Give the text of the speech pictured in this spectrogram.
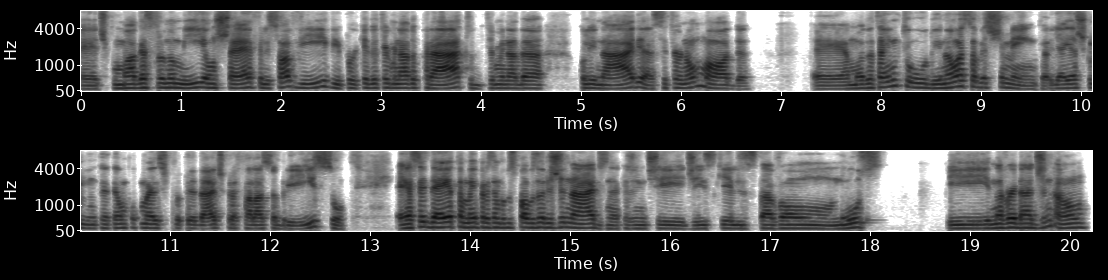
É, tipo, uma gastronomia, um chefe, ele só vive porque determinado prato, determinada culinária se tornou moda. É, a moda está em tudo, e não é só vestimenta. E aí acho que o Lino tem até um pouco mais de propriedade para falar sobre isso. Essa ideia também, por exemplo, dos povos originários, né? Que a gente diz que eles estavam nus, e na verdade não,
